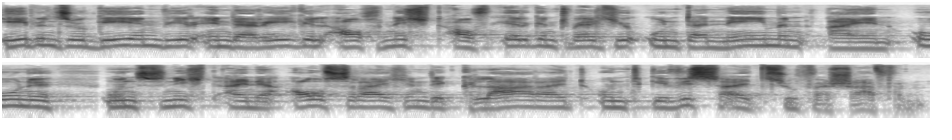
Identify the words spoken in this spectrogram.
Ebenso gehen wir in der Regel auch nicht auf irgendwelche Unternehmen ein, ohne uns nicht eine ausreichende Klarheit und Gewissheit zu verschaffen.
